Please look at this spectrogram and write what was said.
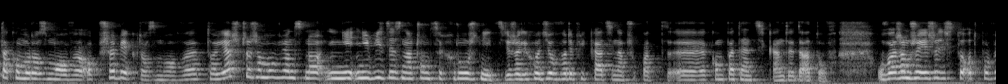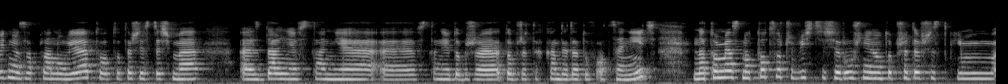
taką rozmowę, o przebieg rozmowy, to ja szczerze mówiąc no, nie, nie widzę znaczących różnic, jeżeli chodzi o weryfikację na przykład e, kompetencji kandydatów. Uważam, że jeżeli się to odpowiednio zaplanuje, to, to też jesteśmy e, zdalnie w stanie, e, w stanie dobrze, dobrze tych kandydatów ocenić. Natomiast no, to, co oczywiście się różni, no to przede wszystkim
